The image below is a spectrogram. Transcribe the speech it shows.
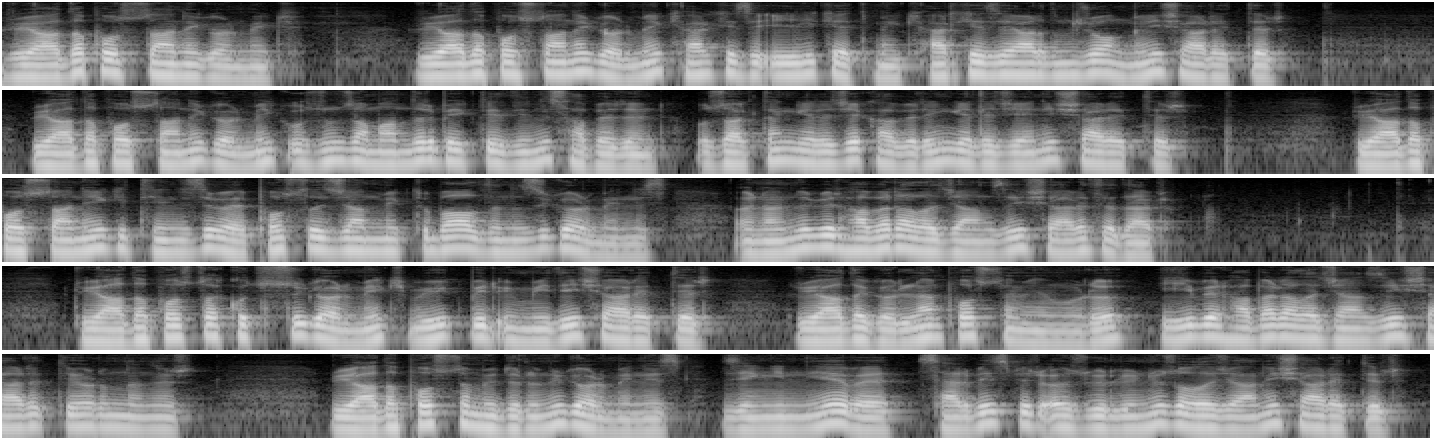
Rüyada postane görmek. Rüyada postane görmek, herkese iyilik etmek, herkese yardımcı olmaya işarettir. Rüyada postane görmek, uzun zamandır beklediğiniz haberin, uzaktan gelecek haberin geleceğini işarettir. Rüyada postaneye gittiğinizi ve postacıdan mektubu aldığınızı görmeniz, önemli bir haber alacağınızı işaret eder. Rüyada posta kutusu görmek büyük bir ümidi işarettir. Rüyada görülen posta memuru iyi bir haber alacağınızı işaretle yorumlanır. Rüyada posta müdürünü görmeniz zenginliğe ve serbest bir özgürlüğünüz olacağını işarettir.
